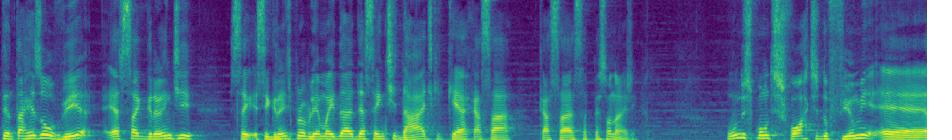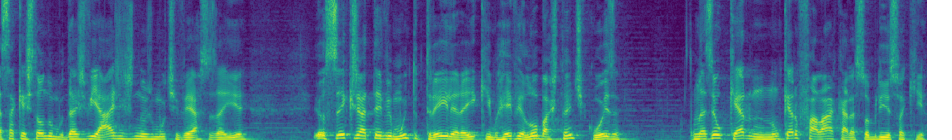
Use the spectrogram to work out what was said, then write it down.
tentar resolver essa grande esse grande problema aí da, dessa entidade que quer caçar, caçar essa personagem. Um dos pontos fortes do filme é essa questão do, das viagens nos multiversos aí. Eu sei que já teve muito trailer aí que revelou bastante coisa, mas eu quero, não quero falar, cara, sobre isso aqui.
